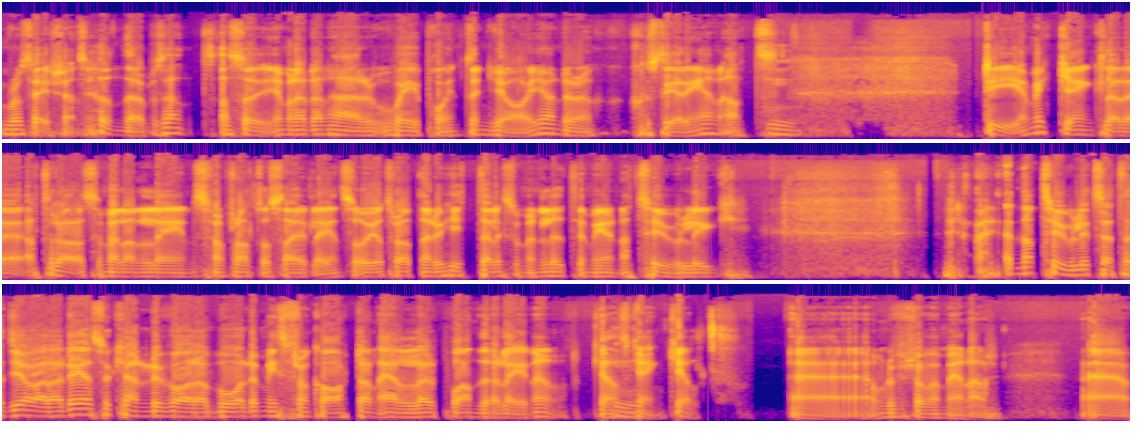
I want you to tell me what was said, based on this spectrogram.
rotations, 100 procent. Alltså, jag menar den här waypointen gör ju ändå den justeringen att Mm. det är mycket enklare att röra sig mellan lanes, framförallt då side lanes. Och jag tror att när du hittar liksom en lite mer naturlig ett naturligt sätt att göra det så kan du vara både miss från kartan eller på andra lanen. Ganska Mm. enkelt. Eh, om du förstår vad jag menar. Eh,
